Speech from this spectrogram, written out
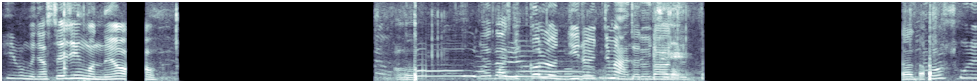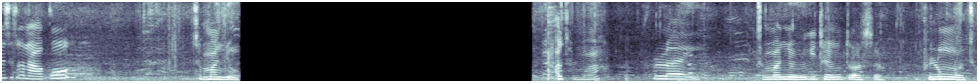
힘은 그냥 세진 건데요. 어, 야, 나 네 걸로 니를 뜨면 안 되지? 나 소리 생선하고 잠만요. 아 잠만. 플레이. 잠만요. 여기 잘못 들어왔어요. 블록 넣죠.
